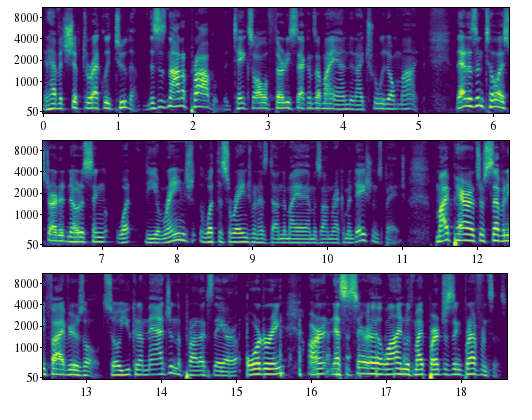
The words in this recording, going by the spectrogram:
and have it shipped directly to them. This is not a problem. It takes all of 30 seconds on my end and I truly don't mind. That is until I started noticing what the arrange what this arrangement has done to my Amazon recommendations page. My parents are 75 years old, so you can imagine the products they are ordering aren't necessarily aligned with my purchasing preferences.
